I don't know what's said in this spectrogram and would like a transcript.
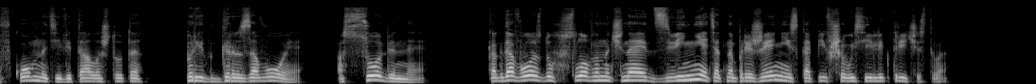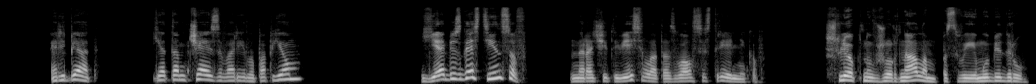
в комнате витало что-то предгрозовое, особенное, когда воздух словно начинает звенеть от напряжения и скопившегося электричества. «Ребят, я там чай заварила, попьем?» «Я без гостинцев», — нарочито весело отозвался Стрельников, шлепнув журналом по своему бедру.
